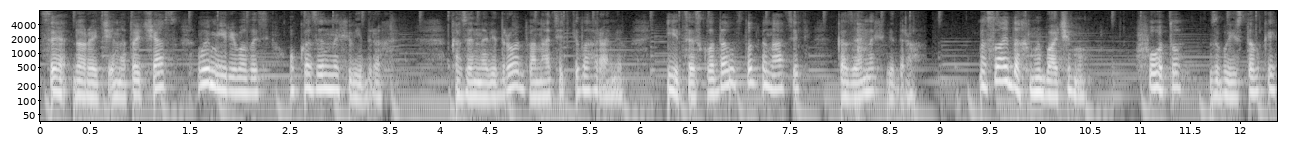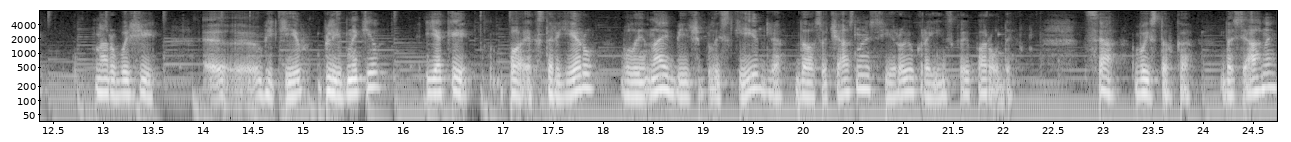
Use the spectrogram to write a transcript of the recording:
Це, до речі, на той час вимірювалось у казенних відрах. Казенне відро 12 кг, і це складало 112 казенних відра. На слайдах ми бачимо фото з виставки на рубежі е, віків, плідників, які по екстер'єру були найбільш близькі для, до сучасної сірої української породи. Ця виставка досягнень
